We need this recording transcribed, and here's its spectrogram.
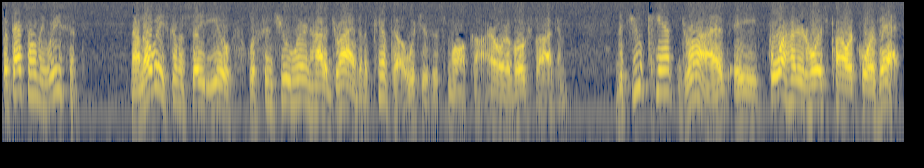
But that's only recent. Now, nobody's going to say to you, well, since you learned how to drive in a Pinto, which is a small car, or a Volkswagen, that you can't drive a 400 horsepower Corvette.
